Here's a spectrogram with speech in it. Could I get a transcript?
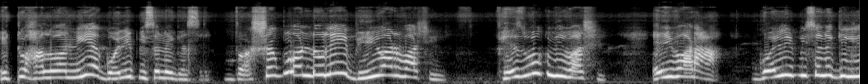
একটু হালুয়া নিয়ে গলি পিছনে গেছে। দর্শক মন্ডলী ভিউয়ার বাসি ফেসবুক নিবাসী, এইবারা গলির পিছনে গেলি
